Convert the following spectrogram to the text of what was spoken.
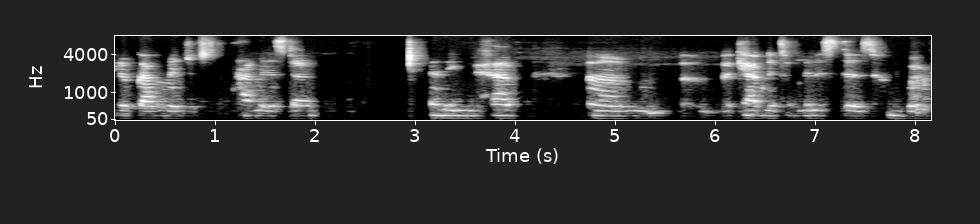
head of government, which is the prime minister, and then you have um, a cabinet of ministers who work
